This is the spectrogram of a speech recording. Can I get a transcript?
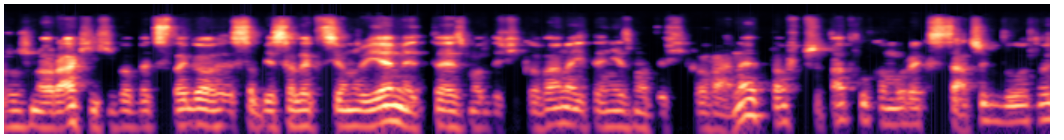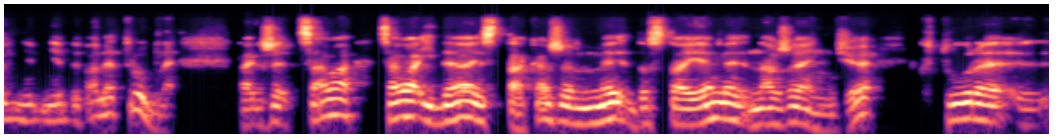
różnorakich i wobec tego sobie selekcjonujemy te zmodyfikowane i te niezmodyfikowane, to w przypadku komórek ssaczych było to niebywale trudne. Także cała, cała idea jest taka, że my dostajemy narzędzie, które y,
